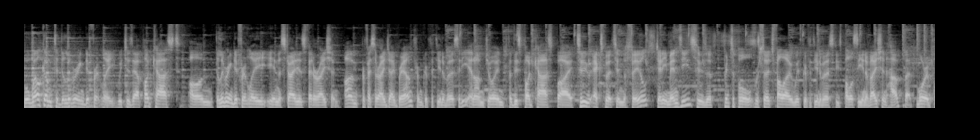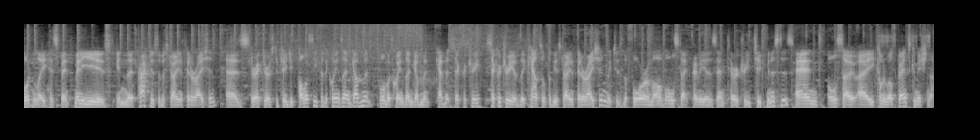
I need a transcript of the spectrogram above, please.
Well, welcome to Delivering Differently, which is our podcast on delivering differently in Australia's Federation. I'm Professor AJ Brown from Griffith University, and I'm joined for this podcast by two experts in the field Jenny Menzies, who's a Principal Research Fellow with Griffith University's Policy Innovation Hub, but more importantly, has spent many years in the practice of Australian Federation as Director of Strategic Policy for the Queensland Government, former Queensland Government Cabinet Secretary, Secretary of the Council for the Australian Federation which is the forum of all state premiers and territory chief ministers, and also a Commonwealth Grants Commissioner.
